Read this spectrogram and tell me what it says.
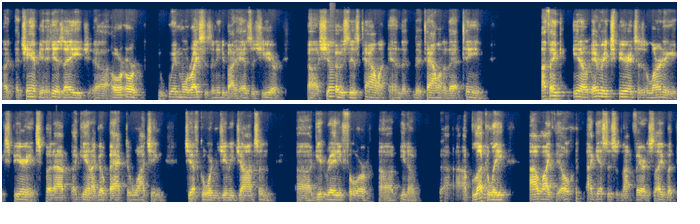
a, a champion at his age, uh, or or win more races than anybody has this year, uh, shows his talent and the the talent of that team. I think you know every experience is a learning experience, but I again I go back to watching Jeff Gordon, Jimmie Johnson uh, get ready for uh, you know uh, luckily, I like the old, I guess this is not fair to say, but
